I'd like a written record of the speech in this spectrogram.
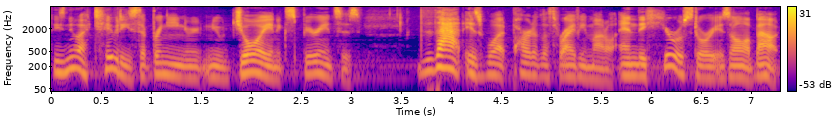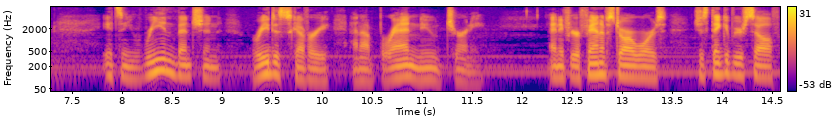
these new activities that bring you new joy and experiences. That is what part of the thriving model and the hero story is all about. It's a reinvention, rediscovery, and a brand new journey. And if you're a fan of Star Wars, just think of yourself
